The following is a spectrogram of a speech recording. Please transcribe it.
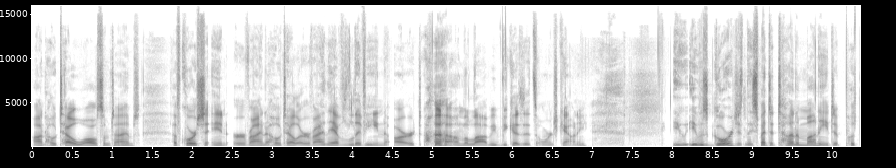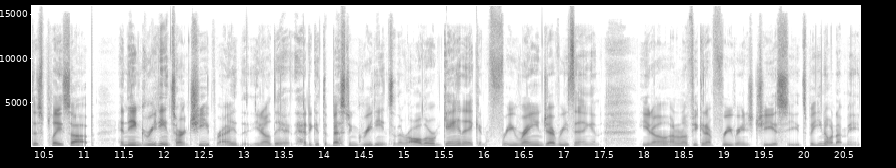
on hotel walls sometimes. Of course, in Irvine, Hotel Irvine, they have living art on the lobby because it's Orange County. It, it was gorgeous, and they spent a ton of money to put this place up. And the ingredients aren't cheap, right? You know, they had to get the best ingredients, and they're all organic and free range everything. And you know, I don't know if you can have free range chia seeds, but you know what I mean.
